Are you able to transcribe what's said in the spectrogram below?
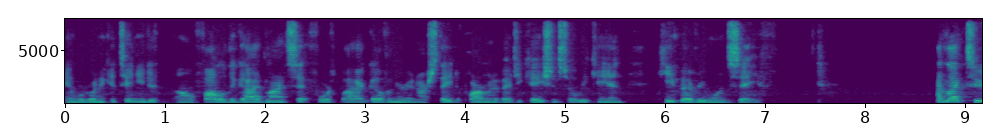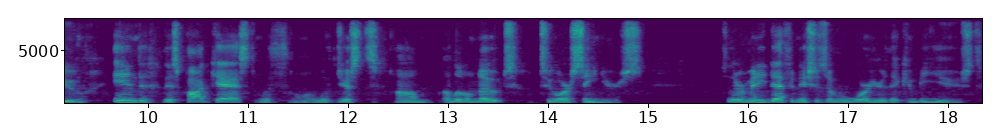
And we're going to continue to uh, follow the guidelines set forth by our governor and our state Department of Education so we can keep everyone safe. I'd like to end this podcast with with just um, a little note to our seniors. So there are many definitions of a warrior that can be used.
